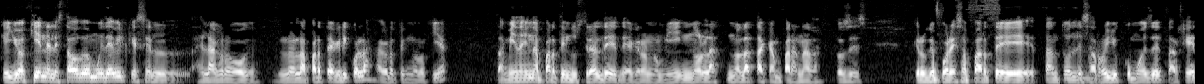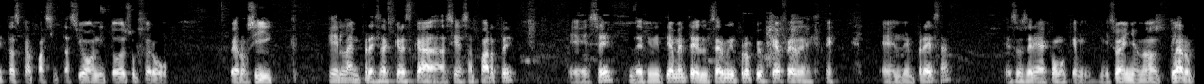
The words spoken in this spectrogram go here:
que yo aquí en el estado veo muy débil, que es el, el agro, la parte agrícola, agrotecnología también hay una parte industrial de, agronomía y no la, no la atacan para nada. Entonces, creo que por esa parte, tanto el desarrollo como es de tarjetas, capacitación y todo eso, pero, pero sí, que la empresa crezca hacia esa parte, eh, sí, definitivamente el ser mi propio jefe de, en empresa, eso sería como que mi, sueño, ¿no? Claro,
